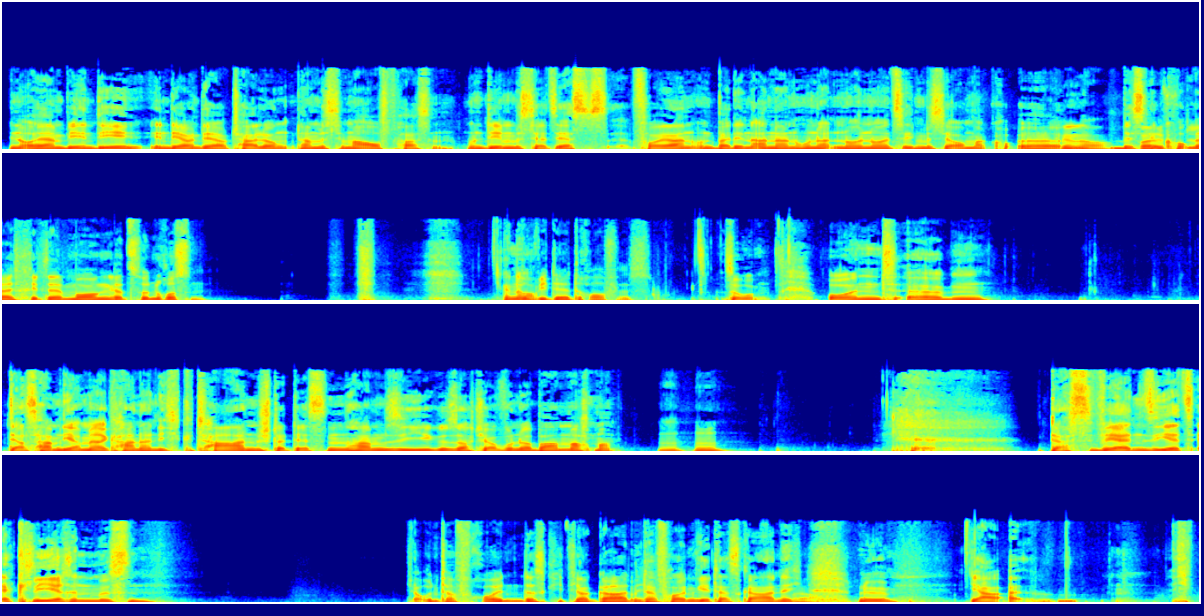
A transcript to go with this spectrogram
in eurem BND, in der und der Abteilung, da müsst ihr mal aufpassen. Und den müsst ihr als erstes feuern und bei den anderen 199 müsst ihr auch mal äh, Genau, ein bisschen gucken. vielleicht geht der morgen ja zu den Russen, Genau. so wie der drauf ist. So. Und ähm, das haben die Amerikaner nicht getan. Stattdessen haben sie gesagt, ja wunderbar, mach mal. Mhm. Das werden sie jetzt erklären müssen. Ja, unter Freunden, das geht ja gar nicht. Unter Freunden geht das gar nicht. Ja. Nö. Ja, äh, ich,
